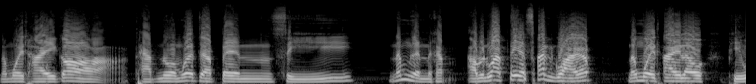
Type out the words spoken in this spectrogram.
นักมวยไทยก็แถบนวมก็จะเป็นสี น้ำเงินนะครับ เอาเป็นว่าเตี้ยสั้นกว่าครับนักมวยไทยเราผิว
